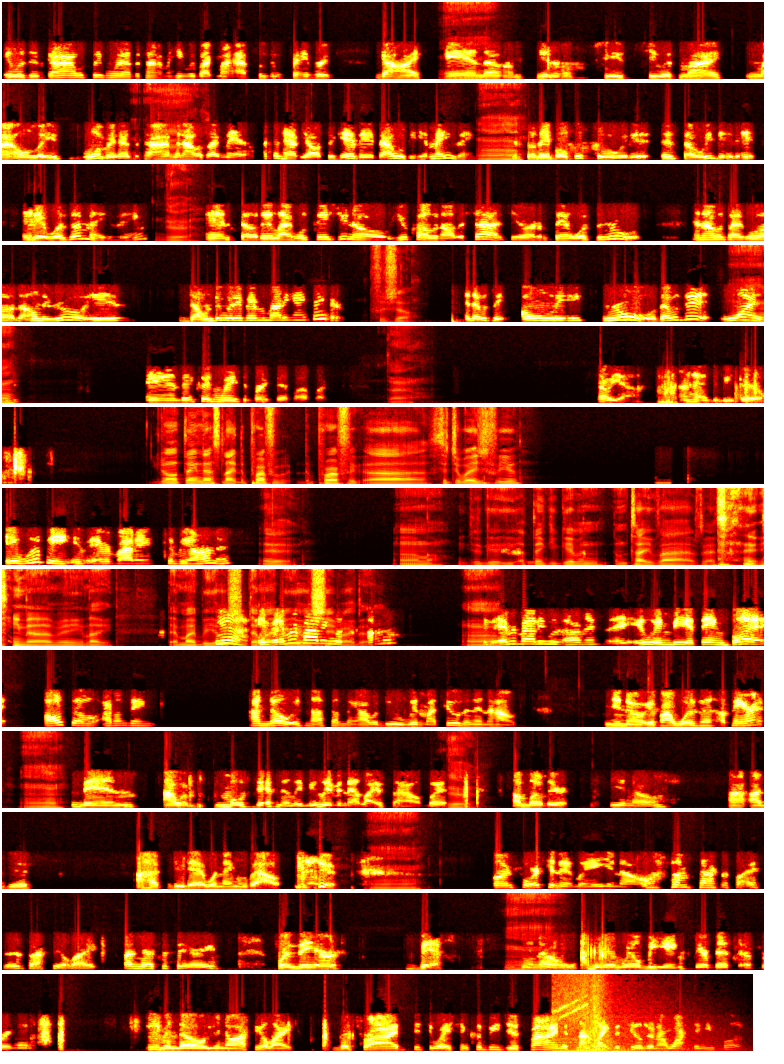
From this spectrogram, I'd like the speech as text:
it was this guy I was sleeping with at the time, and he was like my absolute favorite guy, and Mm-hmm. um, you know, she she was my my only woman at the time, and I was like, man, if I can have y'all together. That would be amazing. Uh-huh. And so they both was cool with it, and so we did it, and it was amazing. Yeah. And so they're like, well, since you know you're calling all the shots, you know what I'm saying? What's the rule? And I was like, well, the only rule is don't do it if everybody ain't there. For sure. And that was the only rule. That was it. One. Mhm. And they couldn't wait to break that motherfucker. Damn. So yeah, I had to be through. You don't think that's like the perfect the perfect uh situation for you? It would be if everybody could be honest. Yeah. I don't know. You just get. You, I think you're giving them tight vibes. You know what I mean? Like that might be. Your, yeah, if might be your everybody was right honest, if everybody was honest, it it wouldn't be a thing. But also, I don't think I know it's not something I would do with my children in the house. You know, if I wasn't a parent, uh, then I would most definitely be living that lifestyle. But yeah. a mother, you know, I, I just I have to do that when they move out. Uh, Unfortunately, you know, some sacrifices I feel like are necessary for their best you uh, know, their well being, their best upbringing. Even though, you know, I feel like the tribe situation could be just fine. It's not like the children are watching you fuck.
